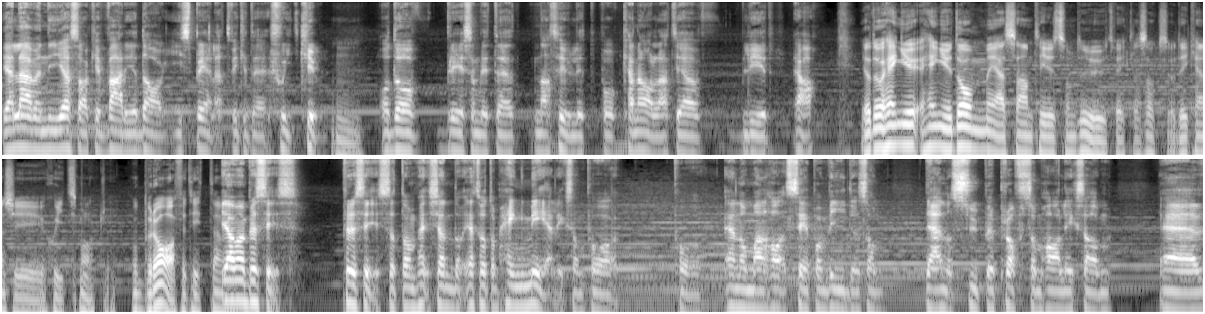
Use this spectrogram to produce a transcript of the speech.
Jag lär mig nya saker varje dag i spelet, vilket är skitkul. Mm. Och då blir det som lite naturligt på kanalen att jag blir, ja. Ja, då hänger ju, hänger ju de med samtidigt som du utvecklas också. Det kanske är skitsmart. Och bra för tittarna. Ja men precis. Precis, så att de kände, jag tror att de hänger med liksom på, på än om man har, ser på en video som det är något superproffs som har liksom eh,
